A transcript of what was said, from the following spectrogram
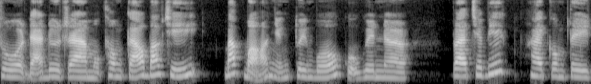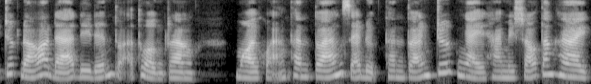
Tour đã đưa ra một thông cáo báo chí, bác bỏ những tuyên bố của Winner và cho biết hai công ty trước đó đã đi đến thỏa thuận rằng mọi khoản thanh toán sẽ được thanh toán trước ngày 26 tháng 2.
